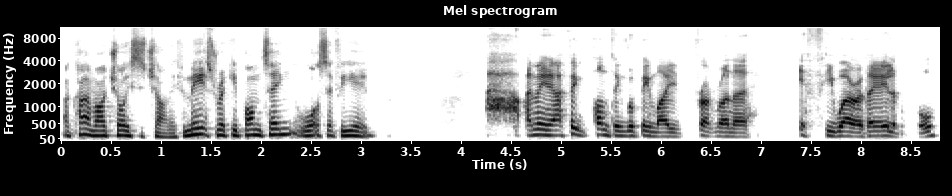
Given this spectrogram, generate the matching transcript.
are kind of our choices, Charlie. For me, it's Ricky Ponting. What's it for you? I mean, I think Ponting would be my front runner if he were available.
